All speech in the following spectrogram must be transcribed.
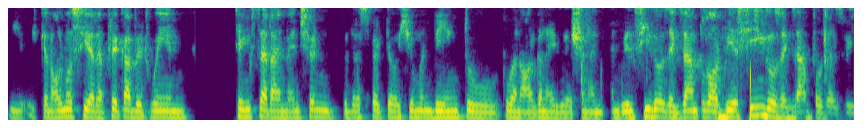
you, can almost see a replica between things that I mentioned with respect to a human being to to an organization, and, and we'll see those examples, or we are seeing those examples as we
